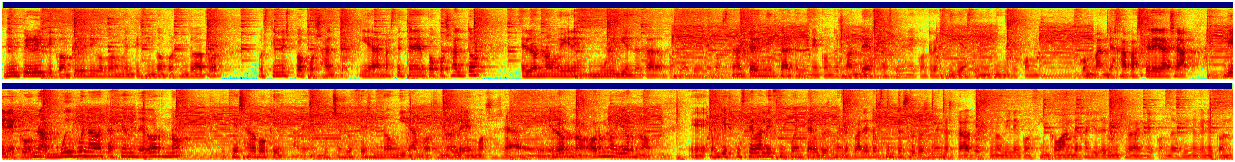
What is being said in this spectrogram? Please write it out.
de un pirolítico a un pirolítico con un 25% de vapor, pues tienes poco salto. Y además de tener poco salto, el horno viene muy bien dotado, porque ya te viene con zona térmica, te viene con dos bandejas, te viene con rejillas, te viene con, con bandeja pastelera, o sea, viene con una muy buena dotación de horno que es algo que muchas veces no miramos, no leemos, o sea, eh, el horno, horno y horno, eh, oye, es que este vale 50 euros menos, vale 200 euros menos, claro, pero es que uno viene con 5 bandejas y otro viene solamente con dos, y uno viene con,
